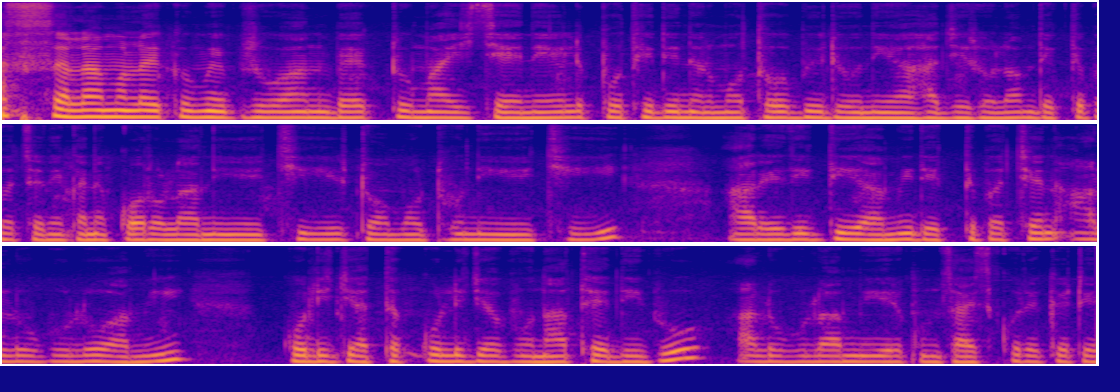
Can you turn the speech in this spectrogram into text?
আসসালামু আলাইকুম everyone, back to my channel. প্রতিদিনের মতো ভিডিও নিয়ে হাজির হলাম। দেখতে পাচ্ছেন, এখানে করলা নিয়েছি, টমেটো নিয়েছি। আর এদিক দিয়ে আমি দেখতে পাচ্ছেন, আলুগুলো আমি কলিজাতে, কলিজা বোনাতে দিব। আলুগুলো আমি এরকম সাইজ করে কেটে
